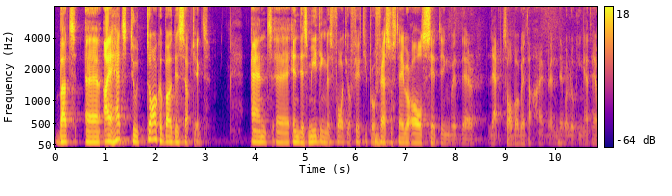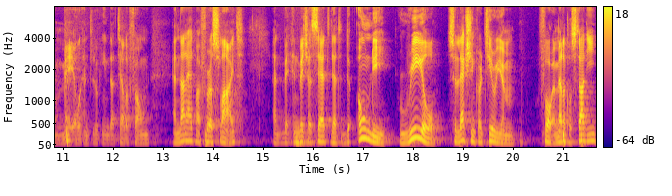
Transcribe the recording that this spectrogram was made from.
But uh, I had to talk about this subject. And uh, in this meeting with 40 or 50 professors, they were all sitting with their laptop or with their iPad, and they were looking at their mail and looking at their telephone. And then I had my first slide, and in which I said that the only real selection criterion for a medical study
